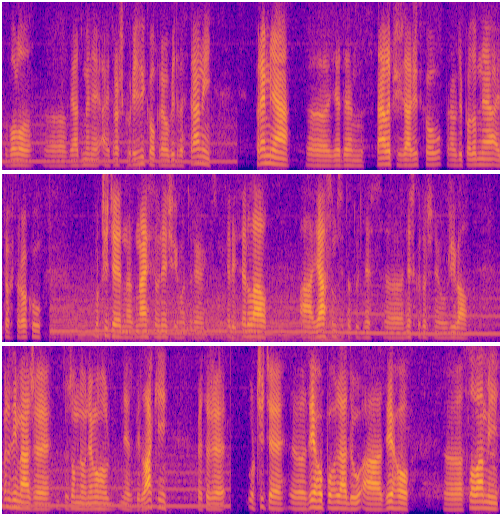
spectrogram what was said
to bolo viac menej aj trošku riziko pre obidve strany. Pre mňa jeden z najlepších zážitkov, pravdepodobne aj tohto roku. Určite jedna z najsilnejších motoriek, som kedy sedlal a ja som si to tu dnes eh, neskutočne užíval. Mrzí ma, že tu so mnou nemohol dnes byť Laky, pretože určite e, z jeho pohľadu a z jeho e, slovami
